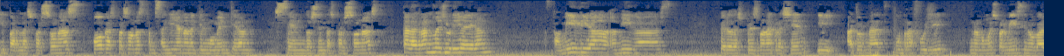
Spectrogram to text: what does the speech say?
i per les persones, poques persones que em seguien en aquell moment, que eren 100, 200 persones, que la gran majoria eren família, amigues, però després va anar creixent i ha tornat un refugi no només per mi, sinó per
